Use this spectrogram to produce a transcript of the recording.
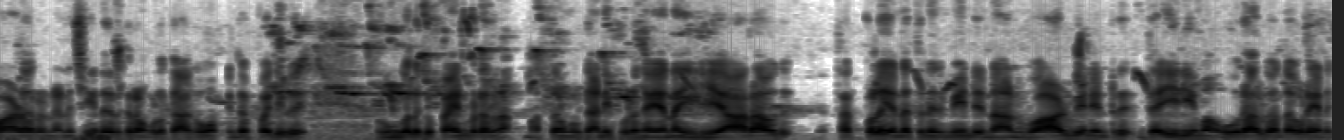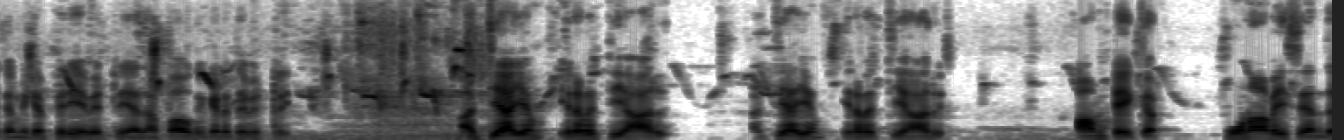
வாழறோம்னு நினச்சிக்கின்னு இருக்கிறவங்களுக்காகவும் இந்த பதிவு உங்களுக்கு பயன்படலாம் மற்றவங்களுக்கு அனுப்பிவிடுங்க. ஏன்னா யாராவது தற்கொலை எண்ணத்தில் மீண்டு நான் வாழ்வேன் என்று தைரியமாக ஒரு ஆள் வந்தால் கூட எனக்கு மிகப்பெரிய வெற்றி அது அப்பாவுக்கு கிடைத்த வெற்றி. அத்தியாயம் இருபத்தி ஆறு. அத்தியாயம் இருபத்தி ஆறு. ஆம்டேக்கர் பூனாவை சேர்ந்த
